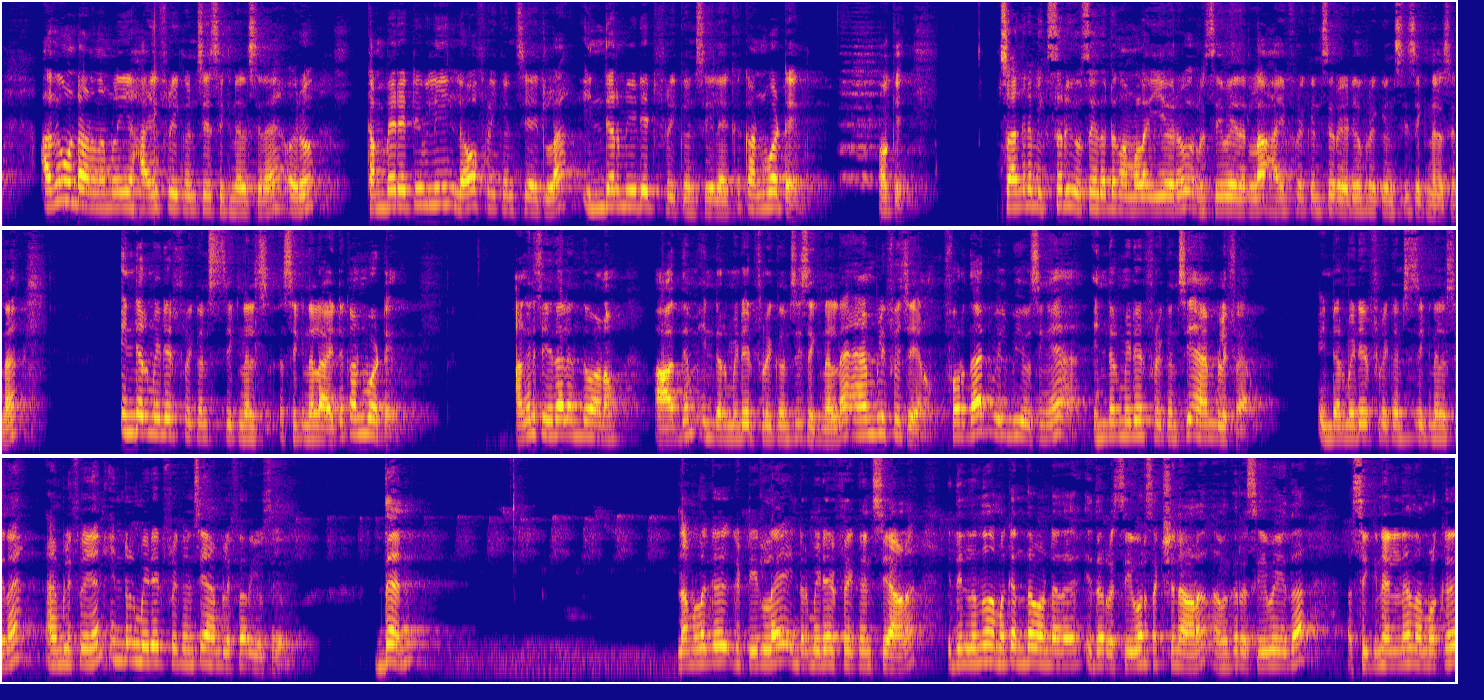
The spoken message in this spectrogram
അതുകൊണ്ടാണ് നമ്മൾ ഈ ഹൈ ഫ്രീക്വൻസി സിഗ്നൽസിനെ ഒരു കമ്പാരിറ്റീവ്ലി ലോ ഫ്രീക്വൻസി ആയിട്ടുള്ള ഇന്റർമീഡിയറ്റ് ഫ്രീക്വൻസിയിലേക്ക് കൺവേർട്ട് ചെയ്യുന്നത്. ഓക്കെ സോ അങ്ങനെ മിക്സർ യൂസ് ചെയ്തിട്ട് നമ്മൾ ഈ ഒരു റിസീവ് ചെയ്തിട്ടുള്ള ഹൈ ഫ്രീക്വൻസി റേഡിയോ ഫ്രീക്വൻസി സിഗ്നൽസിനെ ഇന്റർമീഡിയറ്റ് ഫ്രീക്വൻസി സിഗ്നൽസ് സിഗ്നലായിട്ട് കൺവേർട്ട് ചെയ്തു. അങ്ങനെ ചെയ്താൽ എന്ത് വേണം? ആദ്യം ഇന്റർമീഡിയറ്റ് ഫ്രീക്വൻസി സിഗ്നലിനെ ആംപ്ലിഫൈ ചെയ്യണം. For that will be using a intermediate frequency amplifier intermediate frequency സിഗ്നൽസിനെ amplify ചെയ്യാൻ ഇന്റർമീഡിയറ്റ് ഫ്രീക്വൻസി ആംപ്ലിഫയർ യൂസ് ചെയ്യുന്നു. ദെൻ നമ്മൾക്ക് കിട്ടിയിട്ടുള്ള ഇന്റർമീഡിയറ്റ് ഫ്രീക്വൻസി ആണ്. ഇതിൽ നിന്ന് നമുക്ക് എന്താ വേണ്ടത്? ഇത് റിസീവർ സെക്ഷനാണ് നമുക്ക് റിസീവ് ചെയ്ത സിഗ്നലിനെ നമുക്ക്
